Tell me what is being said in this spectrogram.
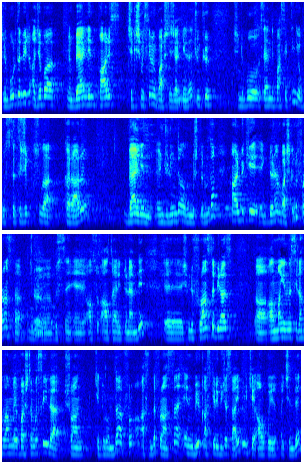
Şimdi burada bir acaba Berlin Paris çekişmesi mi başlayacak yeniden? Çünkü şimdi bu sen de bahsettin ya bu stratejik pusula kararı Berlin öncülüğünde alınmış durumda. Halbuki dönem başkanı Fransa bu, Evet. bu 6 aylık dönemde. E, Şimdi Fransa biraz e, Almanya'nın silahlanmaya başlamasıyla şu anki durumda aslında Fransa en büyük askeri güce sahip ülke Avrupa içinde,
